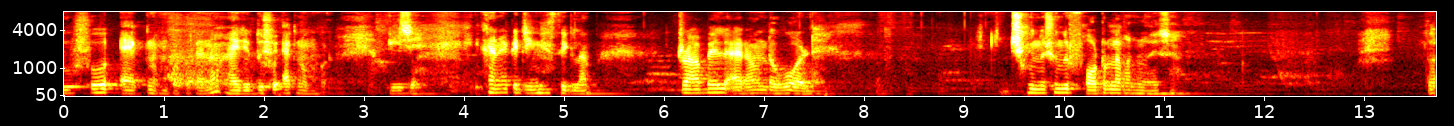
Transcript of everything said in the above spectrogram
দুশো এক নম্বর, তাই না? এই যে দুশো এক নম্বর। এই যে এখানে একটা জিনিস দেখলাম ট্রাভেল অ্যারাউন্ড দ্য ওয়ার্ল্ড সুন্দর সুন্দর ফটো লাগানো রয়েছে। তো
